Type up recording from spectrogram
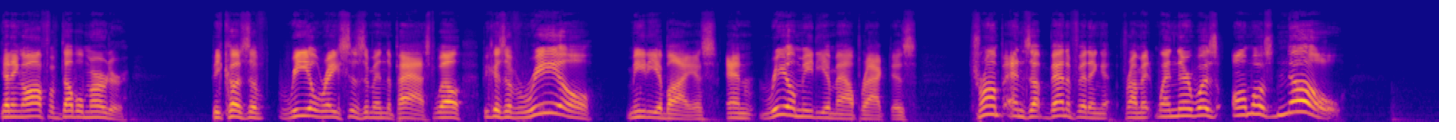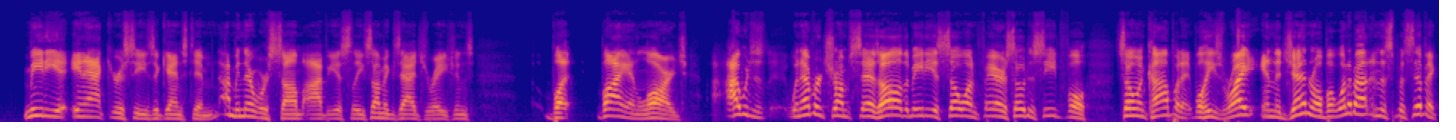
getting off of double murder because of real racism in the past. Well, because of real media bias and real media malpractice, Trump ends up benefiting from it when there was almost no media inaccuracies against him. I mean, there were some, obviously, some exaggerations, but by and large, I would just, whenever Trump says, oh, the media is so unfair, so deceitful, so incompetent, well, he's right in the general, but what about in the specific?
